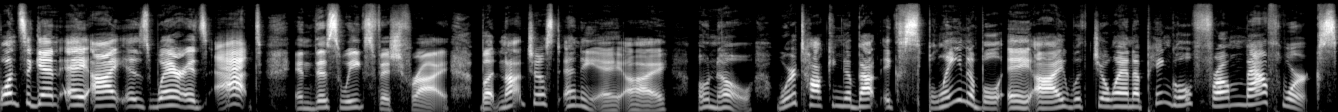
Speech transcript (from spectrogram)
Once again, AI is where it's at in this week's Fish Fry. But not just any AI. Oh no, we're talking about explainable AI with Johanna Pingel from MathWorks.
